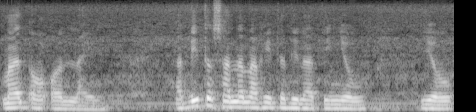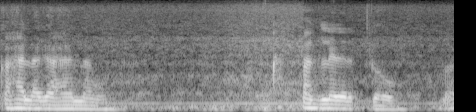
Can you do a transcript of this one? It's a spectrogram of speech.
man o online. At dito sana makita din natin yung yung kahalagahan ng pag-let go no?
